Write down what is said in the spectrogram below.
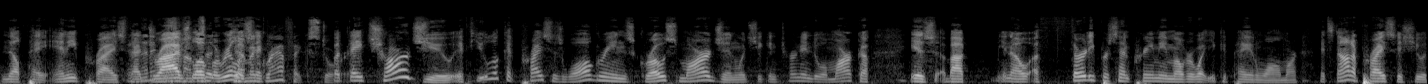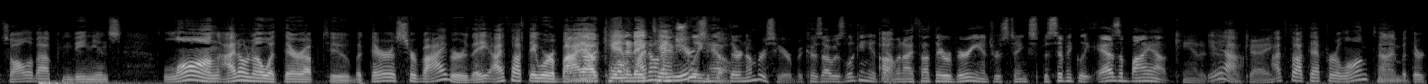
and they'll pay any price. And that drives local a real estate. demographic story. But they charge you, if you look at prices, Walgreens' gross margin, which you can turn into a markup, is about you know a 30% premium over what you could pay in Walmart. It's not a price issue. It's all about convenience. Long, I don't know what they're up to, but they're a survivor. They, I thought they were a buyout not- well, candidate I don't 10 actually years have ago. their numbers here because I was looking at them Oh. and I thought they were very interesting, specifically as a buyout candidate. yeah, Okay. I've thought that for a long time, but they're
